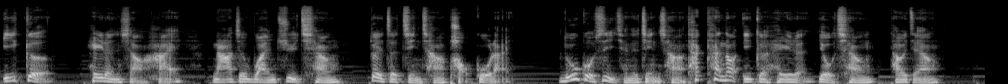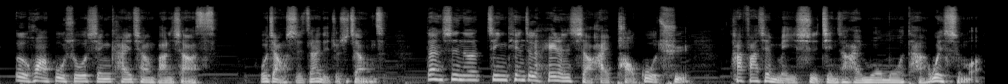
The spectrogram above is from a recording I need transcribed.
一个黑人小孩拿着玩具枪。对着警察跑过来。如果是以前的警察，他看到一个黑人有枪，他会怎样？二话不说，先开枪把你杀死。我讲实在的，就是这样子。但是呢，今天这个黑人小孩跑过去，他发现没事，警察还摸摸他。为什么？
